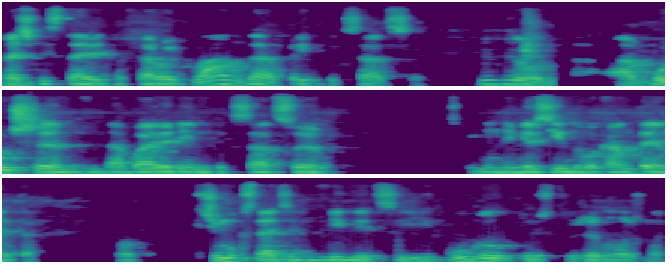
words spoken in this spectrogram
начали ставить на второй план, да, при индексации, mm-hmm. но, а больше добавили индексацию именно иммерсивного контента. Чему, кстати, двигается и Google, то есть уже можно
